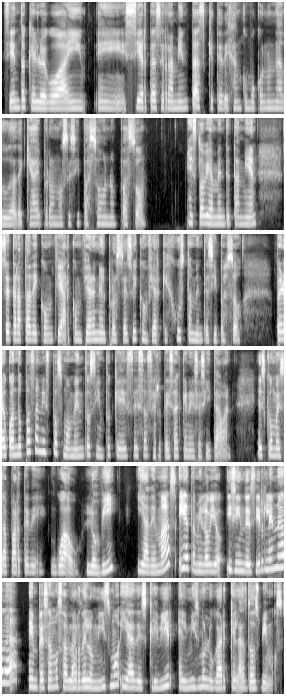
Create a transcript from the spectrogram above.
Siento que luego hay eh, ciertas herramientas que te dejan como con una duda de que, ay, pero no sé si pasó o no pasó. Esto obviamente también se trata de confiar, confiar en el proceso y confiar que justamente sí pasó. Pero cuando pasan estos momentos siento que es esa certeza que necesitaban. Es como esa parte de, wow, lo vi, y además, ella también lo vio y sin decirle nada, empezamos a hablar de lo mismo y a describir el mismo lugar que las dos vimos.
